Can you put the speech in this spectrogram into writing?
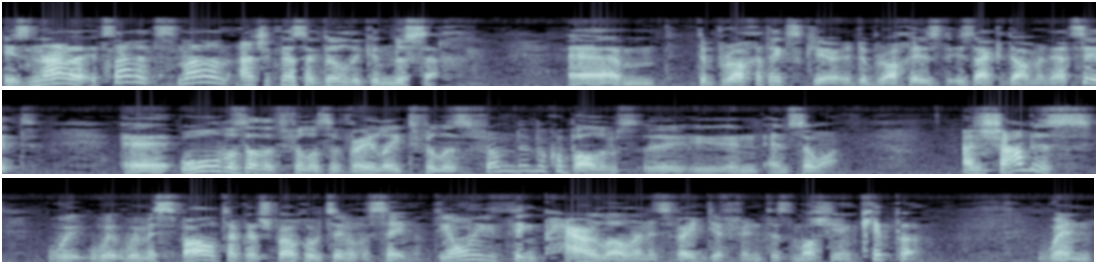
is not a, it's not a, it's not an Ashes Knesset Agdoila like a nusach. Um, the bracha takes care, the bracha is, is akdam, and that's it. Uh, all those other tefillahs are very late tefillahs from the Mekubalim uh, and, and so on. On Shabbos, we, we, The only thing parallel, and it's very different, is Moshe and Kippur. When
